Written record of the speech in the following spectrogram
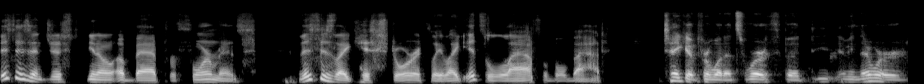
this isn't just you know a bad performance. This is like historically, like it's laughable bad. Take it for what it's worth, but I mean, there were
